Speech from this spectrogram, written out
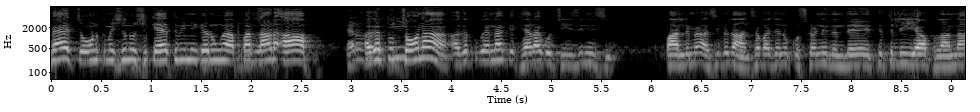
ਮੈਂ ਚੋਣ ਕਮਿਸ਼ਨ ਨੂੰ ਸ਼ਿਕਾਇਤ ਵੀ ਨਹੀਂ ਕਰੂੰਗਾ ਪਰ ਲੜ ਆਪ। ਅਗਰ ਤੂੰ ਚਾਹਨਾ ਅਗਰ ਤੂੰ ਕਹਿੰਦਾ ਕਿ ਖੈਰਾ ਕੋਈ ਚੀਜ਼ ਹੀ ਨਹੀਂ ਸੀ ਪਾਰਲੀਮੈਂਟ ਅਸੀਂ ਵਿਧਾਨ ਸਭਾ ਇਹਨੂੰ ਕੁਸਕਣ ਨਹੀਂ ਦਿੰਦੇ ਤਿਤਲੀ ਆ ਫਲਾਨਾ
